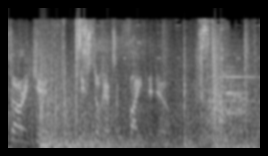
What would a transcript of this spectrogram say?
Sorry, kid. You still got some fighting to do.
